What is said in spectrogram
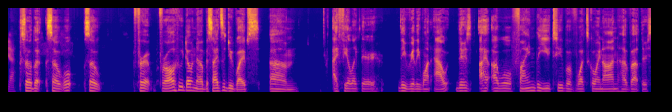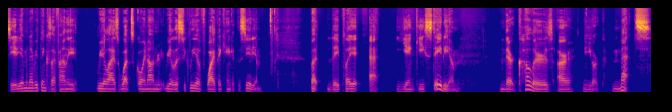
yeah. So the so well so for for all who don't know, besides the dude wipes, um I feel like they're they really want out. There's I I will find the YouTube of what's going on about their stadium and everything because I finally realized what's going on realistically of why they can't get the stadium. But they play at Yankee Stadium. their colors are New York Mets.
